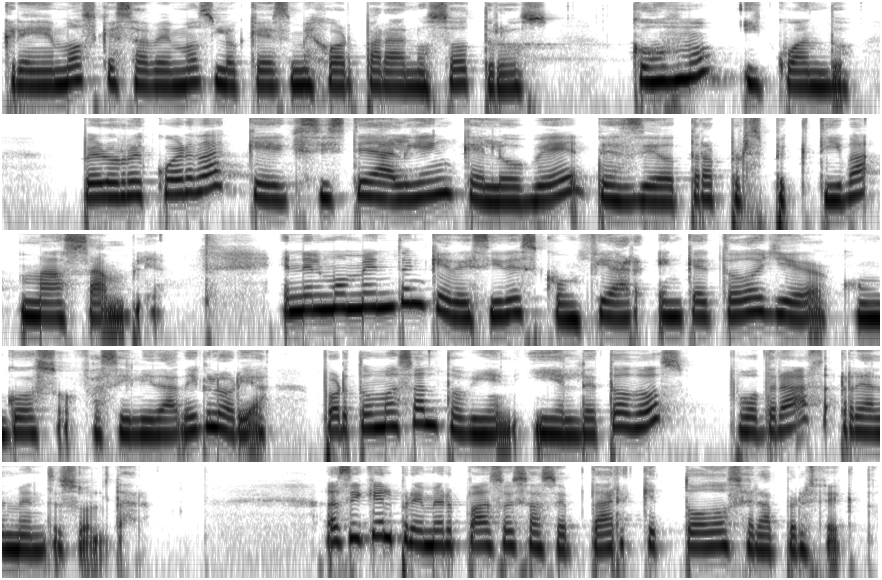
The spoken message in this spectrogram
Creemos que sabemos lo que es mejor para nosotros, cómo y cuándo. Pero recuerda que existe alguien que lo ve desde otra perspectiva más amplia. En el momento en que decides confiar en que todo llega con gozo, facilidad y gloria, por tu más alto bien y el de todos, podrás realmente soltar. Así que el primer paso es aceptar que todo será perfecto,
